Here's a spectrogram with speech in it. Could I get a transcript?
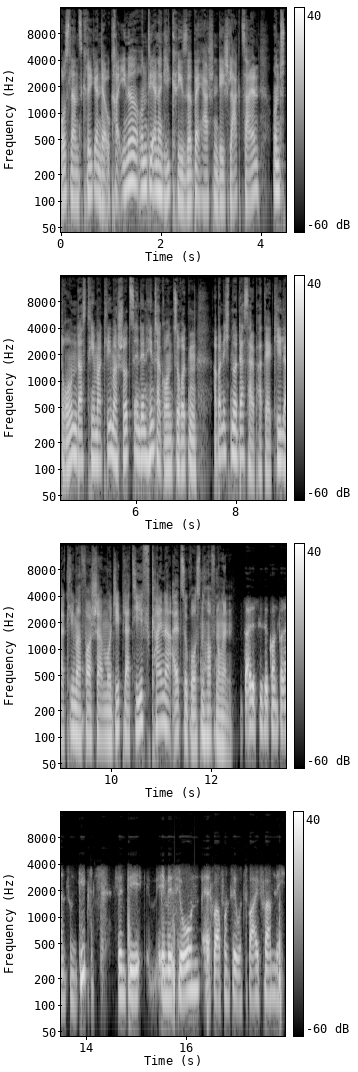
Russlands Krieg in der Ukraine und die Energiekrise beherrschen die Schlagzeilen und drohen das Thema Klimaschutz in den Hintergrund zu rücken. Aber nicht nur deshalb hat der Kieler Klimaforscher Mujib Latif keine allzu großen Hoffnungen. Seit es diese Konferenzen gibt, sind die Emissionen etwa von CO2 förmlich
